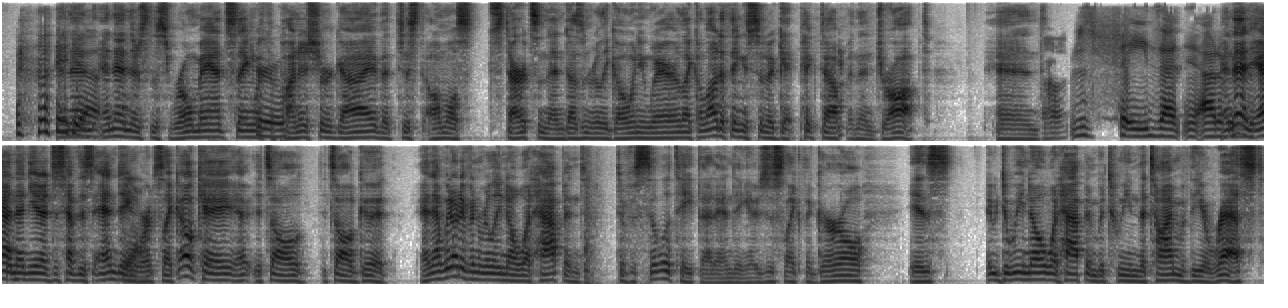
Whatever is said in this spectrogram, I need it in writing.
and then yeah. and then there's this romance thing with the Punisher guy that just almost starts and then doesn't really go anywhere. Like a lot of things sort of get picked up and then dropped, and uh-huh. It just fades out, out of and then yeah, and then you know just have this ending Yeah. where it's like okay, it's all it's all good, and then we don't even really know what happened to facilitate that ending. It was just like the girl is. Do we know what happened between the time of the arrest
